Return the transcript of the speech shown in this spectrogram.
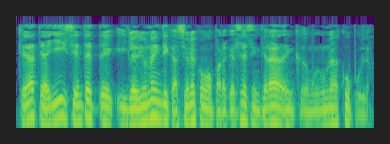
quédate allí, siéntete, y le dio unas indicaciones como para que él se sintiera en, como una cúpula.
